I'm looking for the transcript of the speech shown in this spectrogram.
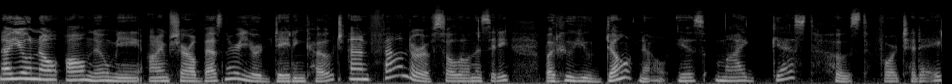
Now, you know all know me. I'm Cheryl Besner, your dating coach and founder of Solo in the City. But who you don't know is my guest host for today.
